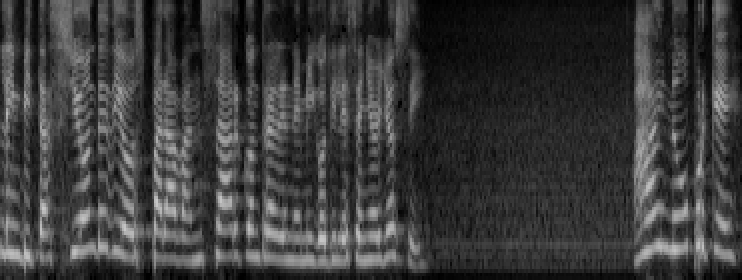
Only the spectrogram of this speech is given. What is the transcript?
la invitación de Dios para avanzar contra el enemigo. Dile, Señor, yo sí. Ay, no, ¿por qué?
